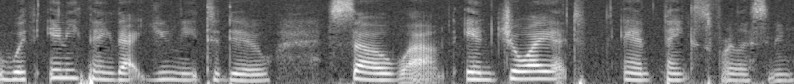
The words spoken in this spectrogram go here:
with anything that you need to do. So uh, enjoy it and thanks for listening.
